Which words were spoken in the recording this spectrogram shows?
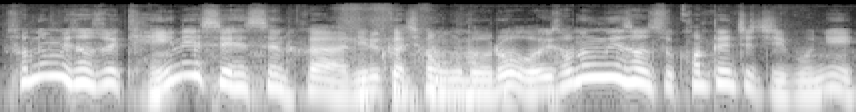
손흥민 선수의 개인 SNS가 아닐까 정도로 거의 손흥민 선수 컨텐츠 지분이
